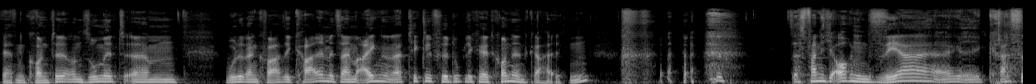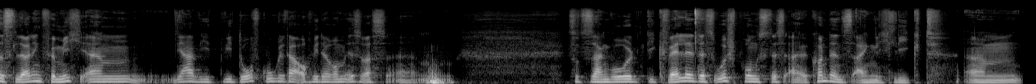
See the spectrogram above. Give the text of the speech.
werden konnte. Und somit ähm, wurde dann quasi Karl mit seinem eigenen Artikel für Duplicate Content gehalten. das fand ich auch ein sehr äh, krasses Learning für mich, ähm, ja, wie, wie doof Google da auch wiederum ist, was ähm, sozusagen, wo die Quelle des Ursprungs des äh, Contents eigentlich liegt. Ähm,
